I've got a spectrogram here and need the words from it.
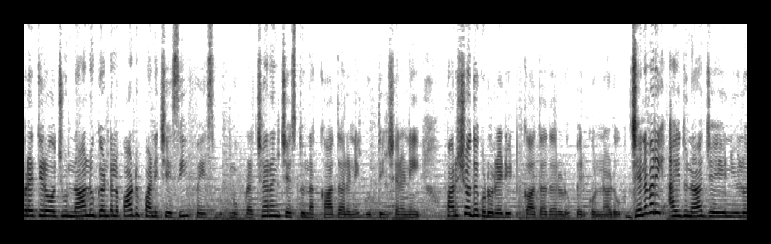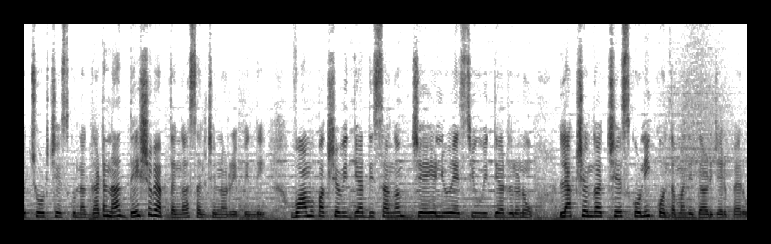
ప్రతిరోజు నాలుగు గంటల పాటు పనిచేసి ఫేస్బుక్ను ప్రచారం చేస్తున్న ఖాతాలని గుర్తించనని పరిశోధకుడు రెడిట్ ఖాతాదారుడు పేర్కొన్నాడు. జనవరి ఐదున జేఎన్యూలో చోటు చేసుకున్న ఘటన దేశవ్యాప్తంగా సంచలనం రేపింది. వామపక్ష విద్యార్థి సంఘం జేఎన్యూఎస్యు విద్యార్థులను లక్ష్యంగా చేసుకొని కొంతమంది దాడి జరిపారు.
